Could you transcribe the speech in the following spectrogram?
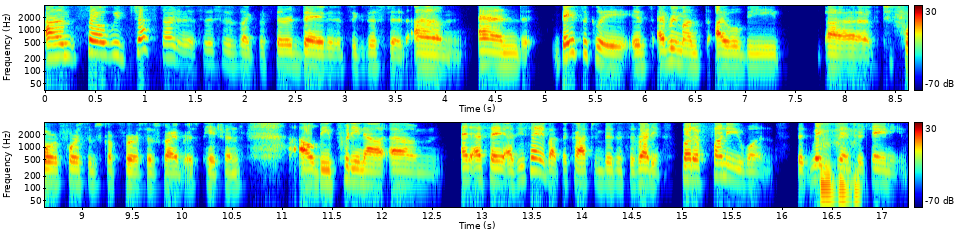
Um, so we've just started it. So this is like the third day that it's existed. Um, and basically, it's every month I will be uh, for for, subscri- for subscribers, patrons, I'll be putting out um, an essay, as you say, about the craft and business of writing, but a funny one that makes it entertaining.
